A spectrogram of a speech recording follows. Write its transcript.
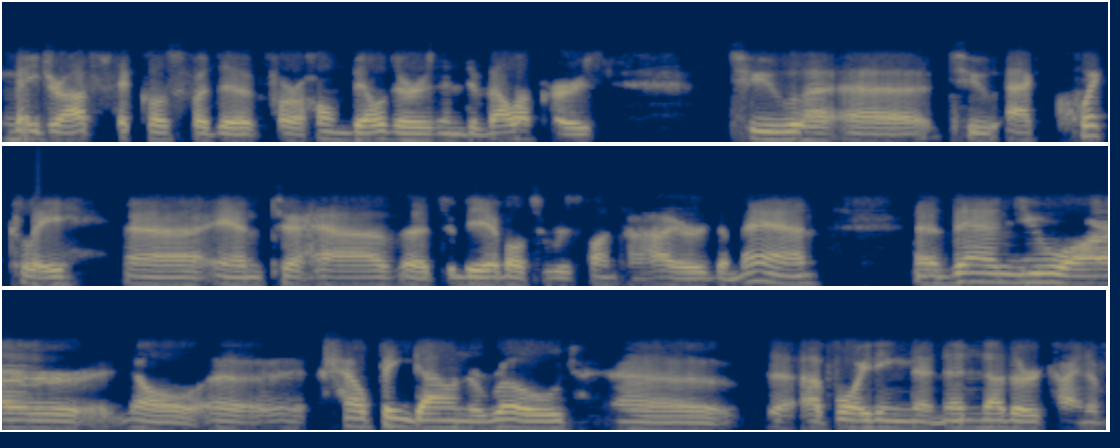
major obstacles for the for home builders and developers to uh, to act quickly and to have to be able to respond to higher demand, and then you are you know helping down the road, avoiding another kind of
